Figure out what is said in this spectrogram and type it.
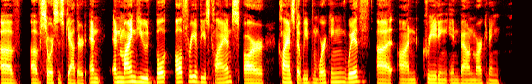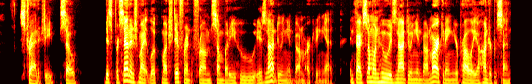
of of sources gathered. And and mind you, both all three of these clients are clients that we've been working with uh, on creating inbound marketing strategy. So this percentage might look much different from somebody who is not doing inbound marketing yet. In fact, someone who is not doing inbound marketing, you're probably 100%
